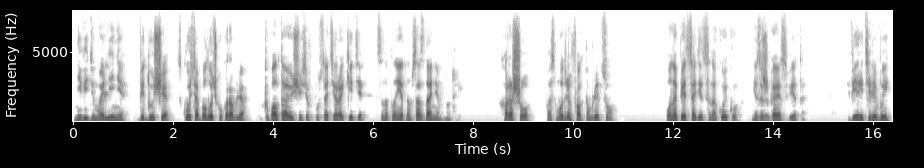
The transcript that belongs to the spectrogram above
невидимая линия, ведущая сквозь оболочку корабля к болтающейся в пустоте ракете с инопланетным созданием внутри. Хорошо, посмотрим фактом в лицо. Он опять садится на койку, не зажигая света. Верите ли вы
